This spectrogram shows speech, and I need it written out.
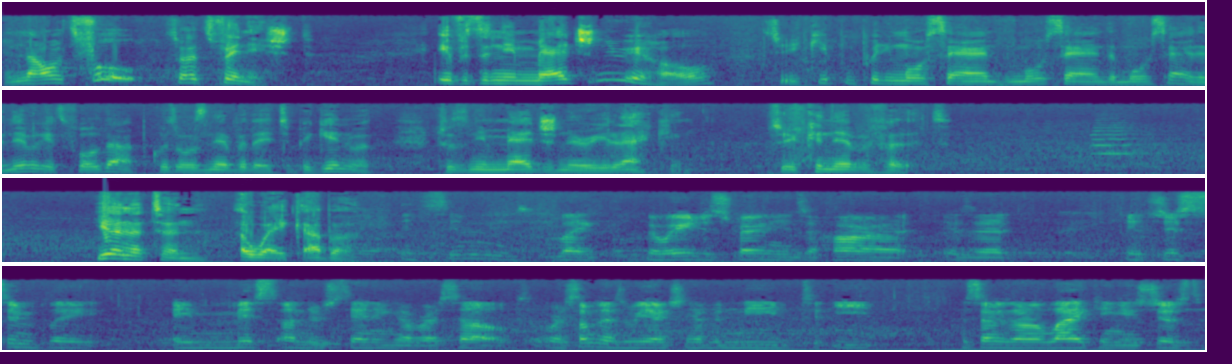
and now it's full, so it's finished. If it's an imaginary hole, so you keep on putting more sand and more sand and more sand, it never gets filled up because it was never there to begin with. It was an imaginary lacking, so you can never fill it. Jonathan, awake, Abba. It seems like the way you're describing the Yetzer Hara is that it's just simply a misunderstanding of ourselves. Or sometimes we actually have a need to eat, and sometimes our lacking is just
